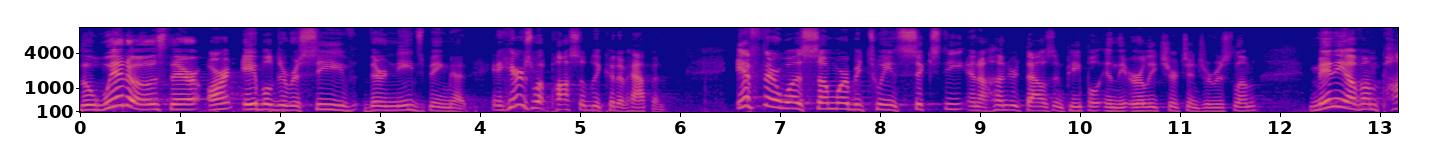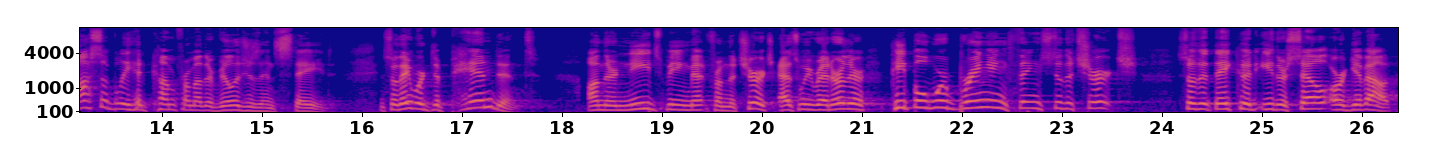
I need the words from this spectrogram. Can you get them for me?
the widows there aren't able to receive their needs being met. And here's what possibly could have happened. If there was somewhere between 60 and 100,000 people in the early church in Jerusalem, many of them possibly had come from other villages and stayed. And so they were dependent on their needs being met from the church. As we read earlier, people were bringing things to the church so that they could either sell or give out.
